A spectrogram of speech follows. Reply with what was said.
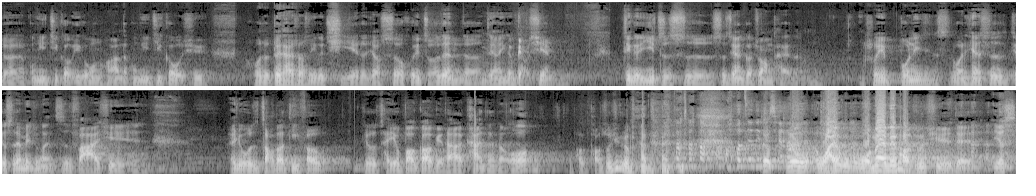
呃公益机构一个文化的公益机构去，或者对他来说是一个企业的叫社会责任的这样一个表现，这个一直是是这样一个状态的，所以柏林完全是就时代美术馆自发去，而且我是找到地方就才有报告给他看的，说哦跑跑出去了嘛，哦在那之前，就我还我们还没跑出去，对，也是。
